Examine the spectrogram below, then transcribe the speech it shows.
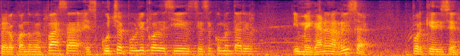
pero cuando me pasa, escucho al público decir ese comentario y me gana la risa, porque dicen,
